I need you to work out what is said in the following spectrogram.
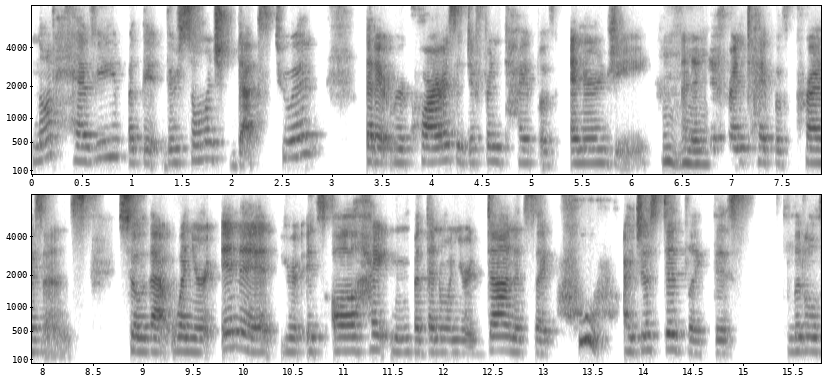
not heavy, but they, there's so much depth to it that it requires a different type of energy and a Mhm. different type of presence so that when you're in it you're it's all heightened but then when you're done it's like whew i just did like this little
